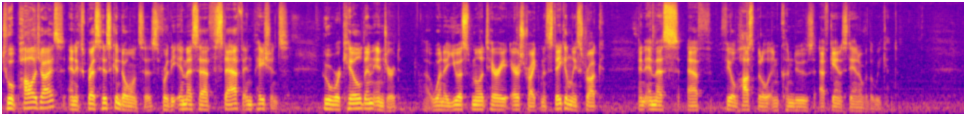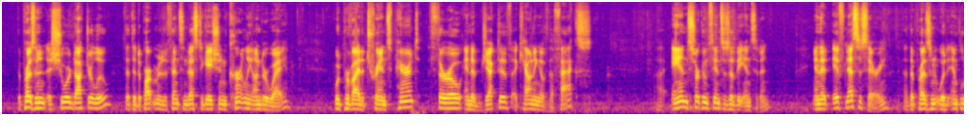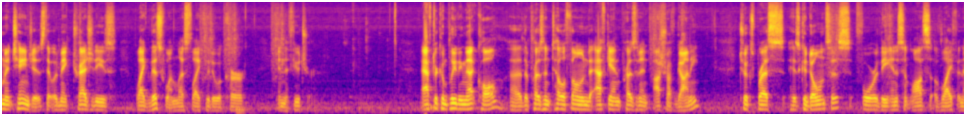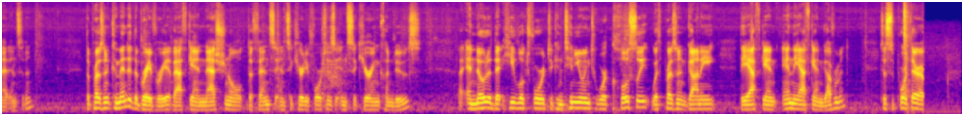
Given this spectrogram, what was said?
to apologize and express his condolences for the MSF staff and patients who were killed and injured uh, when a U.S. military airstrike mistakenly struck an MSF field hospital in Kunduz, Afghanistan over the weekend. The President assured Dr. Liu that the Department of Defense investigation currently underway would provide a transparent, thorough, and objective accounting of the facts uh, and circumstances of the incident, and that if necessary, uh, the President would implement changes that would make tragedies like this one less likely to occur in the future. After completing that call, uh, the President telephoned Afghan President Ashraf Ghani to express his condolences for the innocent loss of life in that incident. The President commended the bravery of Afghan national defense and security forces in securing Kunduz uh, and noted that he looked forward to continuing to work closely with President Ghani the Afghan, and the Afghan government to support their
